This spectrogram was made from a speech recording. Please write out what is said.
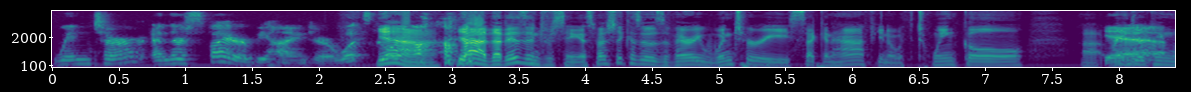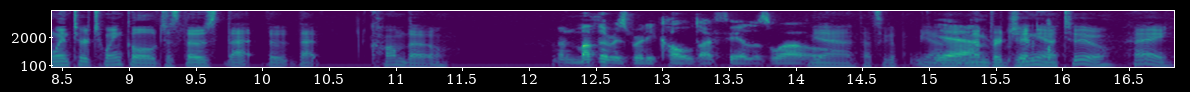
winter, and there's fire behind her. What's going Yeah, on? yeah, that is interesting, especially because it was a very wintry second half. You know, with Twinkle, uh, Reindeer King, Winter, Twinkle, just those that the, that combo. and Mother is really cold. I feel as well. Yeah, that's a good. Yeah, Yeah. and then Virginia too. Hey,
